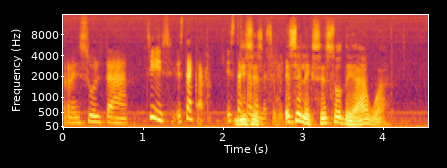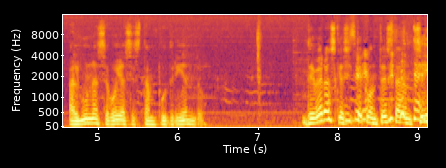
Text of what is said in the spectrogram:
resulta, sí, está cara, está Dices, cara la cebolla. es el exceso de agua. Algunas cebollas se están pudriendo. De veras que ¿En sí te contestan, sí,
